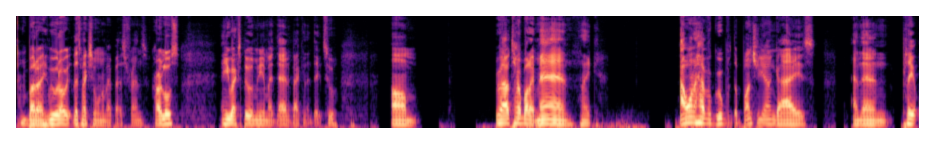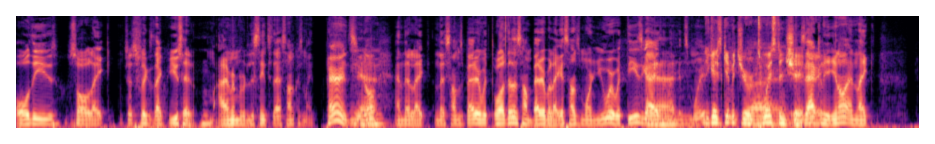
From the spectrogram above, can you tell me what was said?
but uh, we would always that's actually one of my best friends Carlos and he would actually play with me and my dad back in the day too um we would talk about like man like I want to have a group with a bunch of young guys and then play oldies. So like just for, like you said, Mhm. I remember listening to that song because my parents, you Yeah. know, and they're like, and that sounds better with. Well, it doesn't sound better, but like it sounds more newer with these guys, Yeah. and like it's more. You guys give it your Right. twist and shit. exactly, right? you know, and like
